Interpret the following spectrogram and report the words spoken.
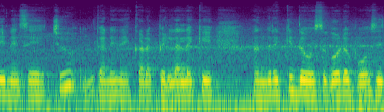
తినేసేయచ్చు. ఇంకా నేను ఇక్కడ పిల్లలకి అందరికీ దోశ కూడా పోసి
